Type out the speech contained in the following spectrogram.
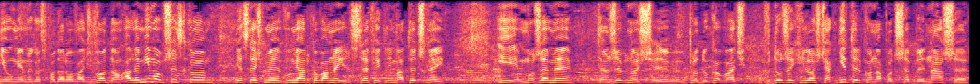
nie umiemy gospodarować wodą, ale mimo wszystko jesteśmy w umiarkowanej strefie klimatycznej i możemy tę żywność produkować w dużych ilościach, nie tylko na potrzeby nasze,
